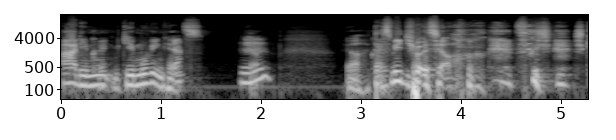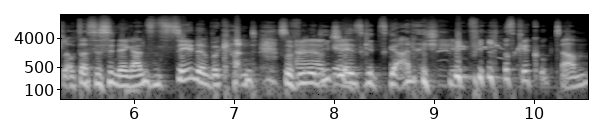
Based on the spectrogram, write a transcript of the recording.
Ah, die, Okay. die Moving Heads. Mhm. Ja, das Video ist ja auch, ich, ich glaube, das ist in der ganzen Szene bekannt. So viele Ah, okay. DJs gibt es gar nicht, wie viele das geguckt haben.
